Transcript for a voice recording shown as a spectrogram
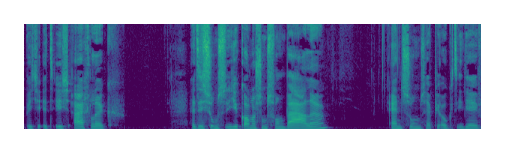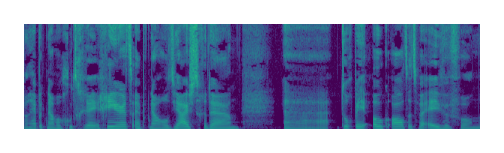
weet je, het is eigenlijk, het is soms, je kan er soms van balen. En soms heb je ook het idee van, heb ik nou wel goed gereageerd? Heb ik nou al het juiste gedaan? Uh, toch ben je ook altijd wel even van,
